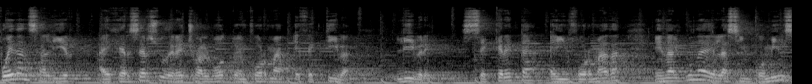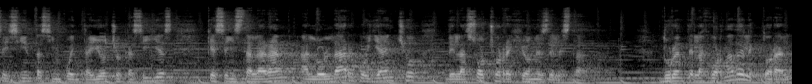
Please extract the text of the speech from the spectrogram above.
puedan salir a ejercer su derecho al voto en forma efectiva, libre, secreta e informada en alguna de las 5.658 casillas que se instalarán a lo largo y ancho de las ocho regiones del Estado. Durante la jornada electoral,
